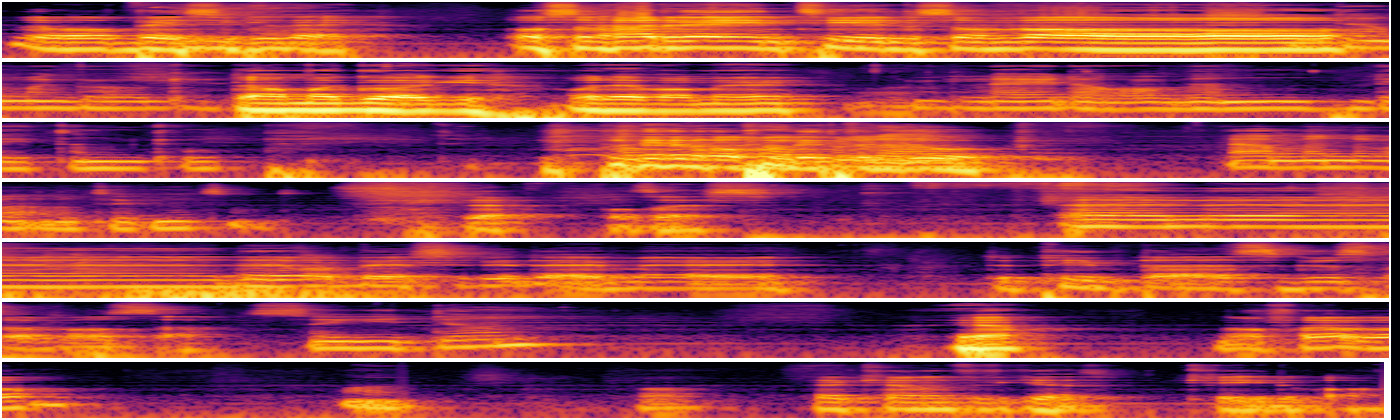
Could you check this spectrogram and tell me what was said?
det var basically det. Och sen hade vi en till som var Dermagog. Dermagog. Och det var med Ledare av en liten grupp. ledare av en liten grupp. Ja men det var väl typ något sånt. Ja, precis. En, eh, det var basically det med The Pimp Ass Gustav Vasa. So you done? Ja. Några frågor? Nej. Ja. Jag kan inte vilket krig det var.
